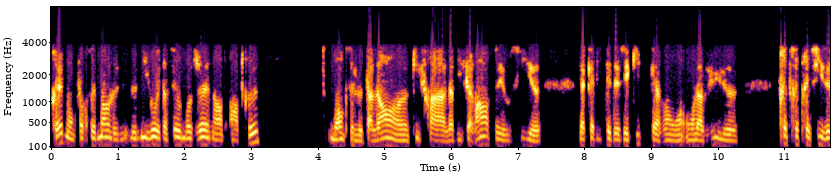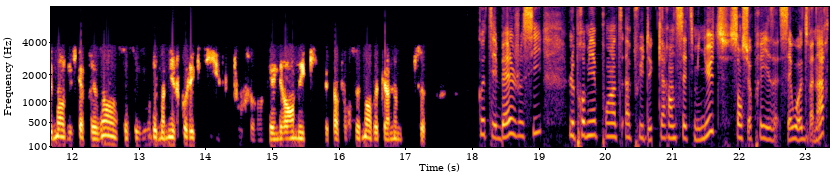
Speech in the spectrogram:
prêts, donc forcément le, le niveau est assez homogène en- entre eux. Donc c'est le talent euh, qui fera la différence et aussi euh, la qualité des équipes, car on, on l'a vu euh, très très précisément jusqu'à présent, ça se joue de manière collective. Tout se gagnera en équipe et pas forcément avec un homme tout seul. Côté belge aussi, le premier pointe à plus de 47 minutes. Sans surprise, c'est Wout van Aert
